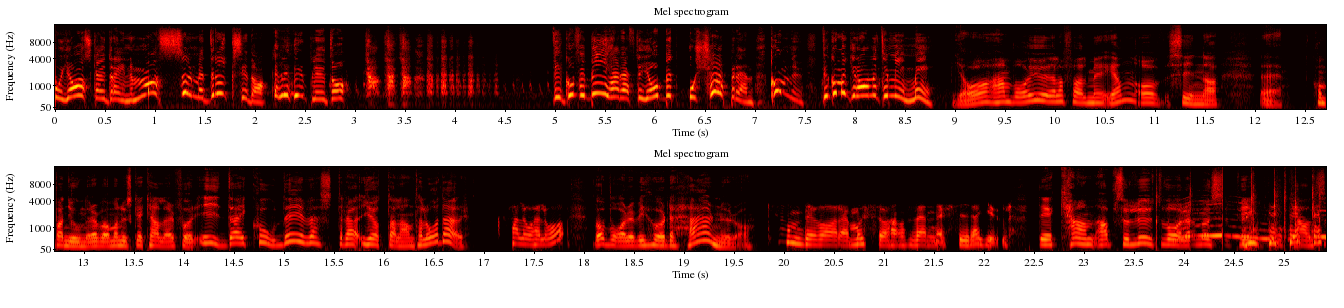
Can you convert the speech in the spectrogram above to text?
och jag ska ju dra in massor med dricks idag. Eller hur, Pluto? Ja, ja, ja. Vi går förbi här efter jobbet och köper den. Kom nu, vi går med granen till Mimmi. Ja, han var ju i alla fall med en av sina eh, kompanjoner, eller vad man nu ska kalla det för, Ida i Kode i Västra Götaland. Hallå där! Hallå, hallå. Vad var det vi hörde här nu då? Kan det vara Musse och hans vänner fira jul? Det kan absolut vara Musse Pigg och hans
